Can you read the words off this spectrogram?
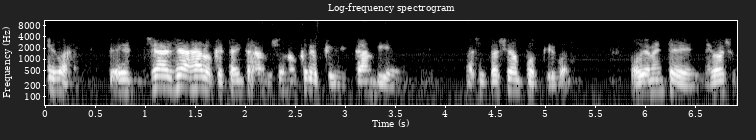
Eh, ya, ya es algo que está entrando, yo no creo que cambie la situación porque, bueno, obviamente el negocio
